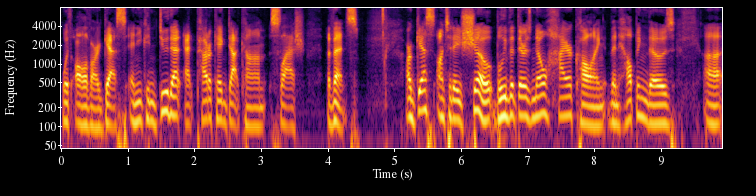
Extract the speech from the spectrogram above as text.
with all of our guests. And you can do that at powderkeg.com slash events. Our guests on today's show believe that there is no higher calling than helping those uh,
